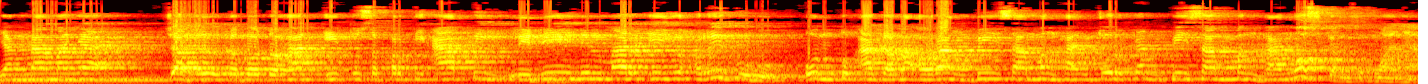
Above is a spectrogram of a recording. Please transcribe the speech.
yang namanya jahil kebodohan itu seperti api lidinil mar'i yuhrikuhu untuk agama orang bisa menghancurkan bisa menghanguskan semuanya.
